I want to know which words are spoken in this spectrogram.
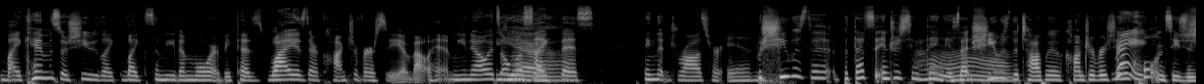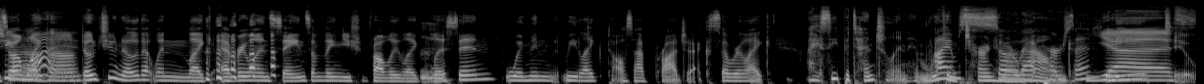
like him, so she like likes him even more because why is there controversy about him? You know, it's almost Yeah. like this thing that draws her in. But she was the but that's the interesting thing is that she was Oh. the topic of controversy Right. in Colton season. She so I'm like, was. don't you know that when like everyone's saying something, you should probably like listen. Women, we like to also have projects, so we're like, I see potential in him. We I can turn so him that around. person. Me yes, too.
